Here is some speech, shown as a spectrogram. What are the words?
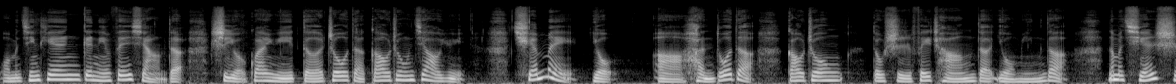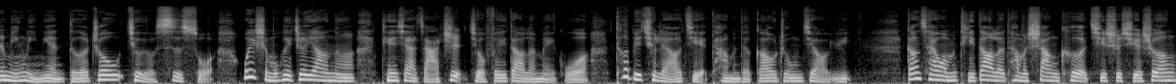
我们今天跟您分享的是有关于德州的高中教育。全美有啊、很多的高中。都是非常的有名的。那么前十名里面，德州就有四所。为什么会这样呢？天下杂志就飞到了美国，特别去了解他们的高中教育。刚才我们提到了他们上课，其实学生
